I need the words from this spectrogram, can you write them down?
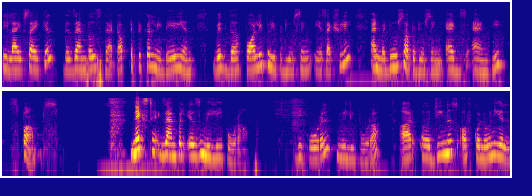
the life cycle resembles that of typical cnidarian with the polyp reproducing asexually and medusa producing eggs and the sperms. Next example is Millepora. The coral millepora are a genus of colonial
